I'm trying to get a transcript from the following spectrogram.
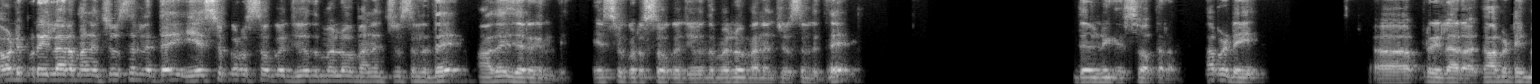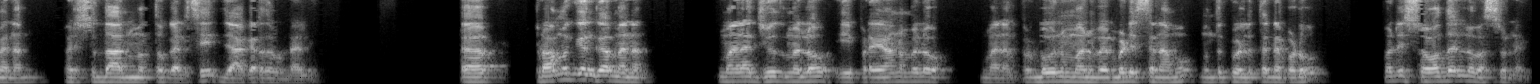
కాబట్టి ఇప్పుడు మనం చూసినట్లయితే యేసుకృష్ణ ఒక జీవితంలో మనం చూసినట్లయితే అదే జరిగింది. యేసుకృష్ణ ఒక జీవితంలో మనం చూసినట్లయితే దేవునికి స్తోత్రం. కాబట్టి ఆ ప్రియులారా కాబట్టి మనం పరిశుద్ధాత్మతో కలిసి జాగ్రత్త ఉండాలి. ఆ ప్రాముఖ్యంగా మనం మన జీవితంలో ఈ ప్రయాణంలో మనం ప్రభువును మనం వెంబడిస్తున్నాము ముందుకు వెళుతున్నప్పుడు కొన్ని శోధనలు వస్తున్నాయి.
